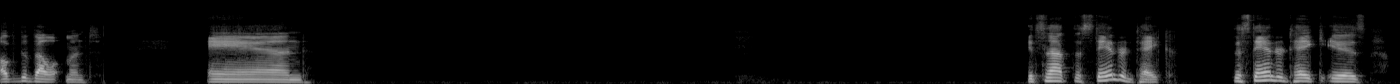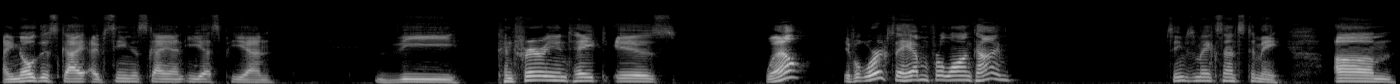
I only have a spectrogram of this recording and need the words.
of development and it's not the standard take. The standard take is I know this guy, I've seen this guy on ESPN. The contrarian take is well, if it works, they have him for a long time. Seems to make sense to me. Um,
